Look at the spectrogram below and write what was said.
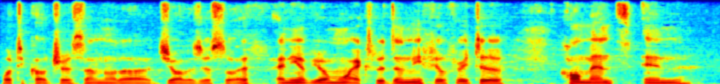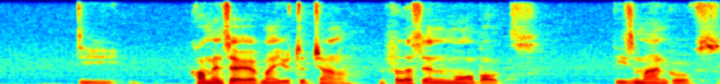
horticulturist. I'm not a geologist. So if any of you are more expert than me feel free to comment in the comments area of my youtube channel. And fill us in more about these mangroves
